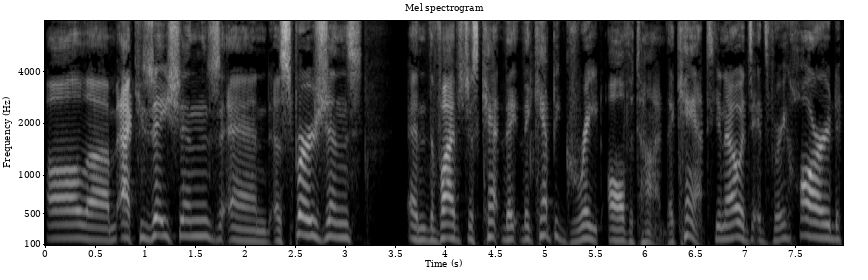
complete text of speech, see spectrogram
all um, accusations and aspersions, and the vibes just can't. They, they can't be great all the time. They can't. You know, it's it's very hard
